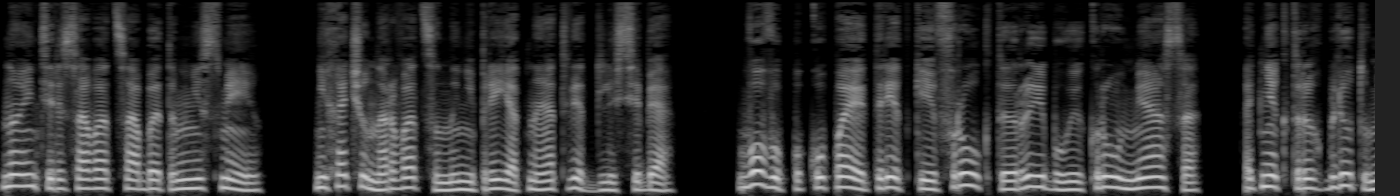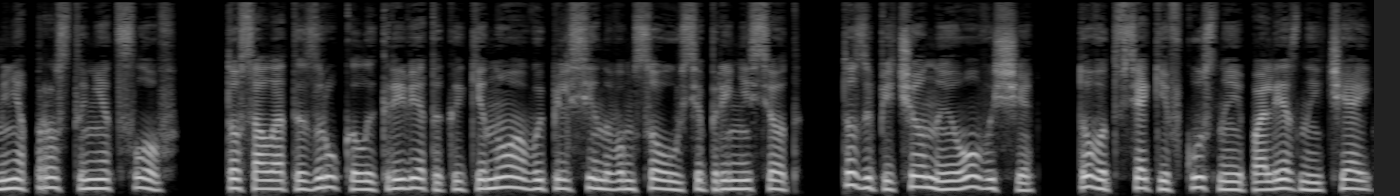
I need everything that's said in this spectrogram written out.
но интересоваться об этом не смею. Не хочу нарваться на неприятный ответ для себя. Вова покупает редкие фрукты, рыбу, икру, мясо. От некоторых блюд у меня просто нет слов. То салат из руколы, креветок и киноа в апельсиновом соусе принесет, то запеченные овощи, то вот всякий вкусный и полезный чай.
